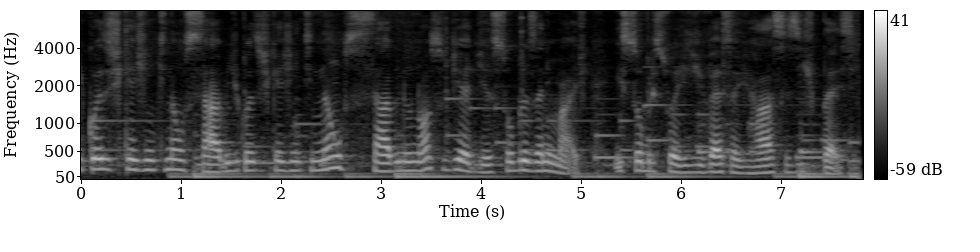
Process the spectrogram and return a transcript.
de coisas que a gente não sabe, de coisas que a gente não sabe no nosso dia a dia sobre os animais e sobre suas diversas raças e espécies.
